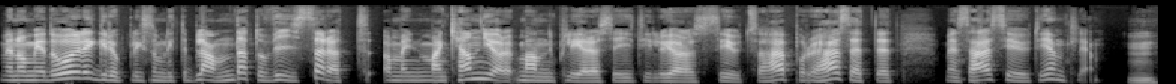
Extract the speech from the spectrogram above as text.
Men om jag då lägger upp liksom lite blandat och visar att ja, man kan göra, manipulera sig till att göra se ut så här på det här sättet, men så här ser jag ut egentligen. Mm.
